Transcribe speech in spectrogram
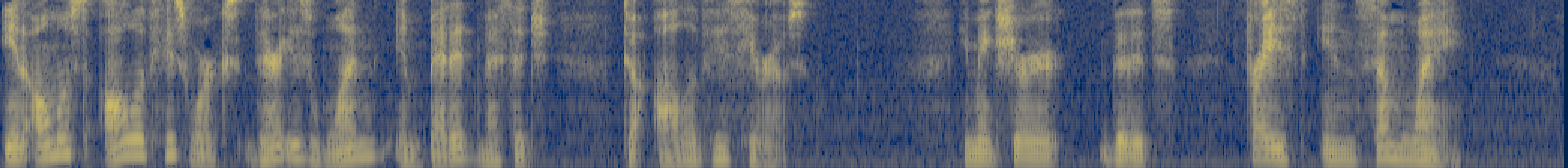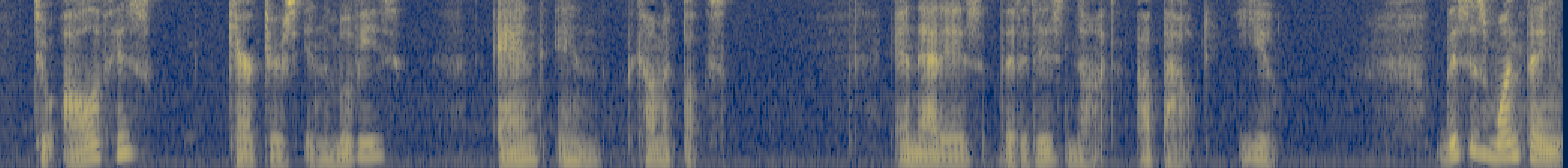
In almost all of his works, there is one embedded message to all of his heroes. He makes sure that it's phrased in some way to all of his characters in the movies and in the comic books. And that is that it is not about you. This is one thing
